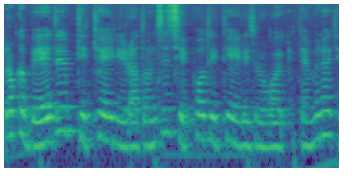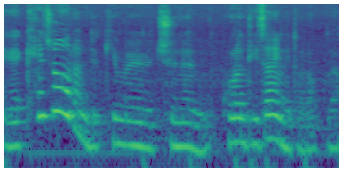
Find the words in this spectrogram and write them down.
이렇게 매듭 디테일이라든지 지퍼 디테일이 들어가 있기 때문에 되게 캐주얼한 느낌을 주는 그런 디자인이더라고요.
